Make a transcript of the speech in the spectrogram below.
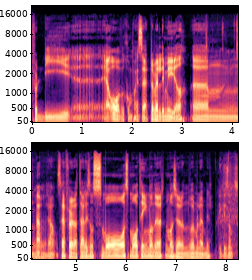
fordi eh, jeg overkompenserte veldig mye, da. Um, Ja. ja, så jeg føler at det er liksom små, små ting man gjør når man kjører en Formel 1-bil. Ikke sant?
